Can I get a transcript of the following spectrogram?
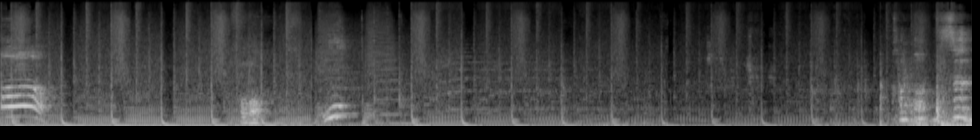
아 봐봐 오 잠깐, 쓴!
